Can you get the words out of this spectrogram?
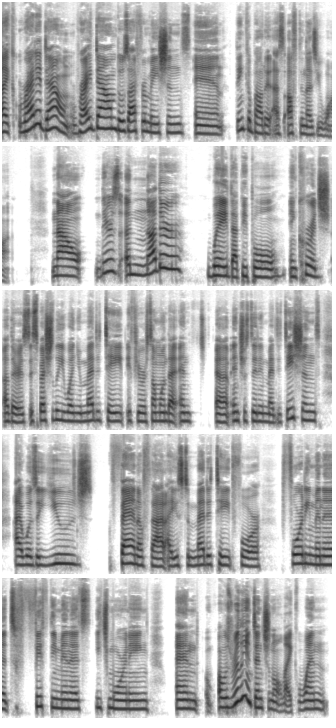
Like write it down. Write down those affirmations and think about it as often as you want. Now, there's another way that people encourage others, especially when you meditate. If you're someone that uh, interested in meditations, I was a huge fan of that. I used to meditate for 40 minutes, 50 minutes each morning. And I was really intentional. Like when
